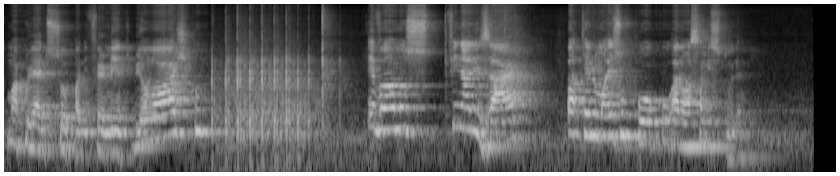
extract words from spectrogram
uma colher de sopa de fermento biológico. E vamos finalizar batendo mais um pouco a nossa mistura.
